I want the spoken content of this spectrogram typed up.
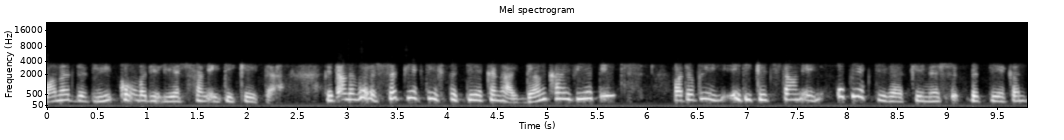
wanneer dit kom by die lees van etikette. Met ander woorde, subjektief beteken hy dink hy weet iets wat op die etiket staan en objektiewe kennis beteken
